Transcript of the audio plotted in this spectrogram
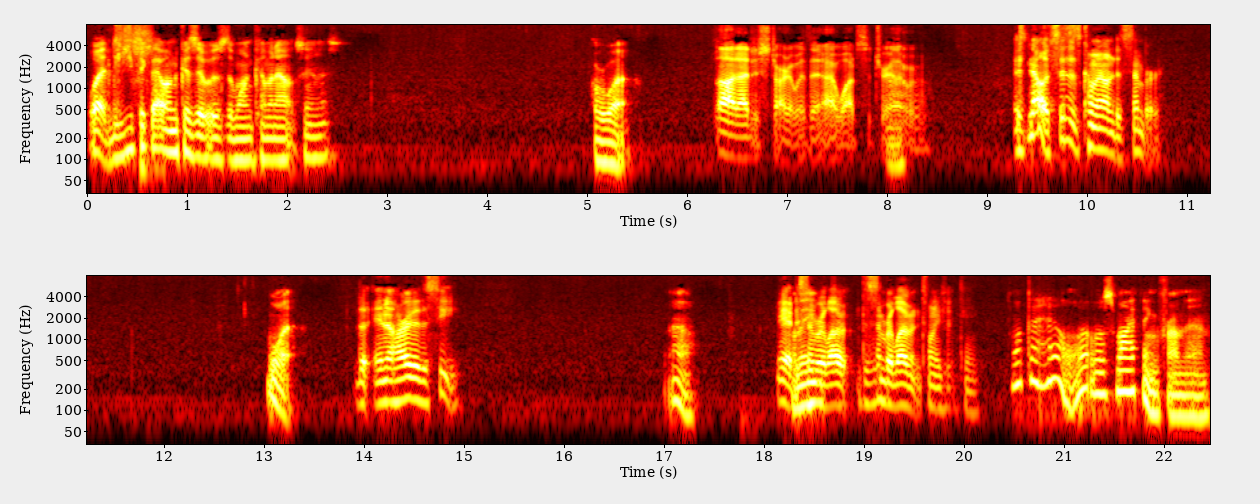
what did you pick that one because it was the one coming out soonest, or what? Oh, I just started with it. I watched the trailer. It's no. It says it's coming out in December. What? The In the Heart of the Sea. Oh, Yeah, Well, December they- 11th, December 11th, 2015. what the hell? What was my thing from then?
